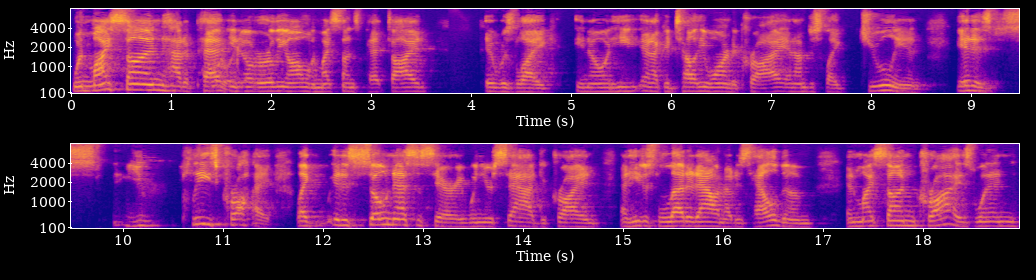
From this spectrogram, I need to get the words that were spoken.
When my son had a pet, you know, early on when my son's pet died, it was like, you know, and he, and I could tell he wanted to cry. And I'm just like, Julian, it is, you, please cry. Like it is so necessary when you're sad to cry. And, and he just let it out and I just held him. And my son cries when,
